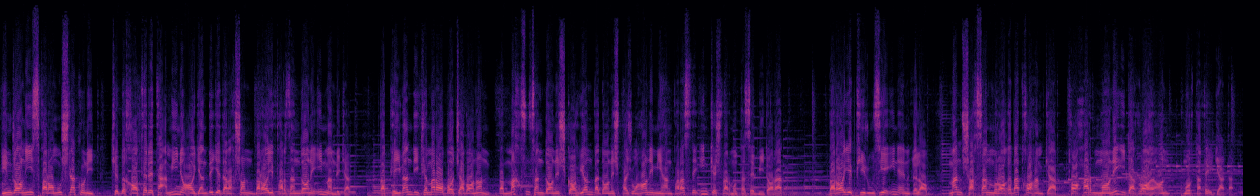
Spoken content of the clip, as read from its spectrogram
این را نیز فراموش نکنید که به خاطر تأمین آینده درخشان برای فرزندان این مملکت و پیوندی که مرا با جوانان و مخصوصا دانشگاهیان و دانشپژوهان میهن پرست این کشور متصل می دارد برای پیروزی این انقلاب من شخصا مراقبت خواهم کرد تا هر مانعی در راه آن مرتفع گردد.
